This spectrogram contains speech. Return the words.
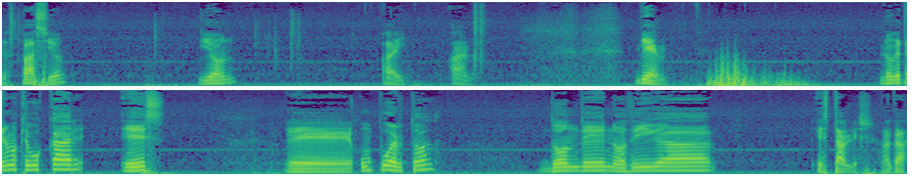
espacio guion ahí, ah, Bien, lo que tenemos que buscar es eh, un puerto donde nos diga establish, acá.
